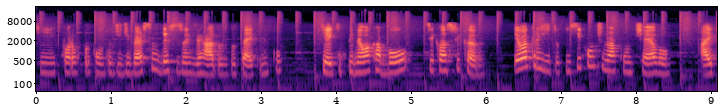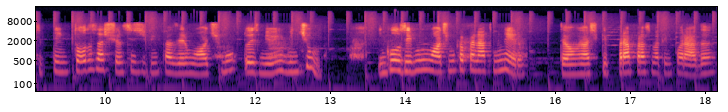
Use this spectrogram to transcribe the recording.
que foram por conta de diversas decisões erradas do técnico que a equipe não acabou se classificando. Eu acredito que se continuar com o Cello, a equipe tem todas as chances de vir fazer um ótimo 2021. Inclusive um ótimo campeonato mineiro. Então eu acho que para a próxima temporada,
